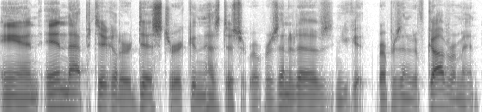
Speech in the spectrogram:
and in that particular district and has district representatives and you get representative government,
